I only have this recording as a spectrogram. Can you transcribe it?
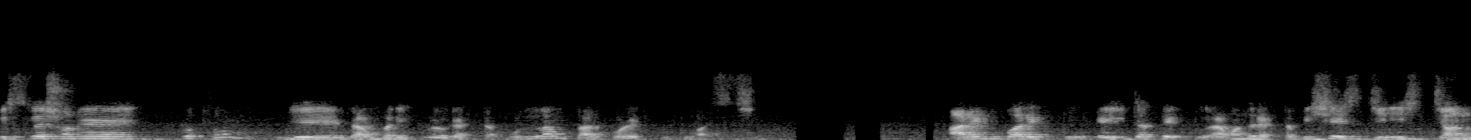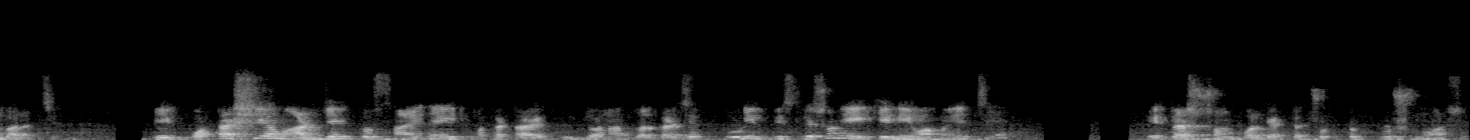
বিশ্লেষণে প্রথম যে ব্যবহারিক প্রয়োগ একটা করলাম, তারপরে একটু আসছি। আরেকবার একটু এইটাতে একটু আমাদের একটা বিশেষ জিনিস জানবার আছে। এই পটাশিয়াম আর্জেন্টো সায়ানাইড কথাটা একটু জানার দরকার আছে। তড়িৎ বিশ্লেষণে একে নেওয়া হয়েছে। এটার সম্পর্কে একটা ছোট্ট প্রশ্ন আসে।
